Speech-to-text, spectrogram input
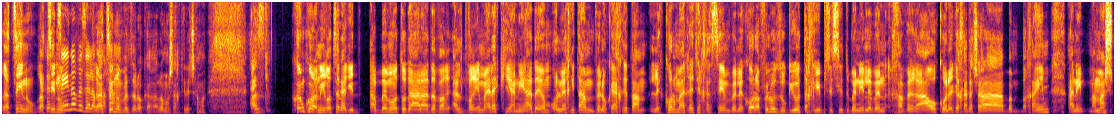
רצינו, רצינו. רצינו וזה לא רצינו קרה. וזה לא קרה, לא משכתי לשם. אז קודם כל אני רוצה להגיד הרבה מאוד תודה על, הדבר, על הדברים האלה, כי אני עד היום הולך איתם ולוקח איתם לכל מערכת יחסים ולכל אפילו זוגיות הכי בסיסית ביני לבין חברה או קולגה חדשה בחיים, אני ממש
